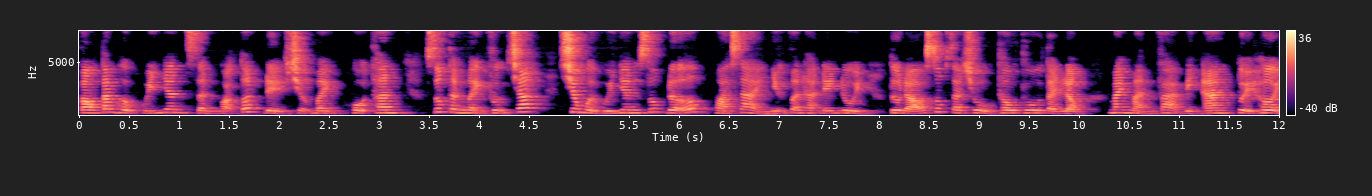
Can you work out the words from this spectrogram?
vòng tam hợp quý nhân dần ngọ tuất để trợ mệnh, hộ thân, giúp thân mệnh vững chắc, chiêu mời quý nhân giúp đỡ, hóa giải những vận hạn đen đủi, từ đó giúp gia chủ thâu thu tài lộc, may mắn và bình an. Tuổi hợi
